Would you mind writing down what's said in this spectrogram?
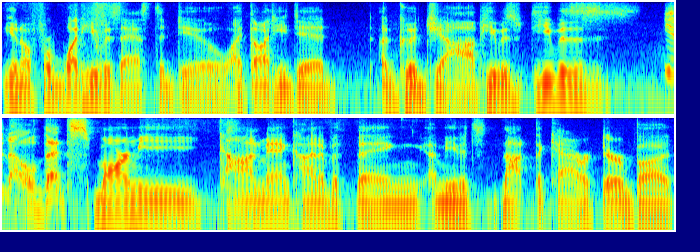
you know, for what he was asked to do, I thought he did a good job. He was he was you know that smarmy con man kind of a thing. I mean, it's not the character, but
